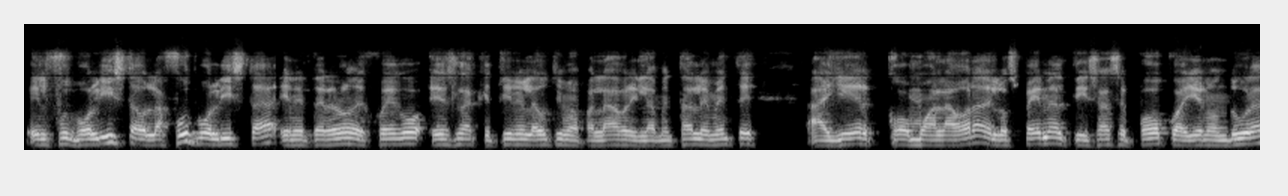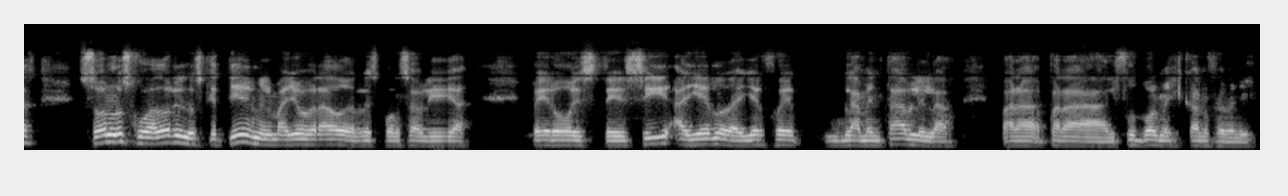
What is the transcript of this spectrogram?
el futbolista o la futbolista en el terreno de juego es la que tiene la última palabra y lamentablemente ayer como a la hora de los penaltis hace poco allí en Honduras, son los jugadores los que tienen el mayor grado de responsabilidad. Pero este sí, ayer lo de ayer fue lamentable la, para, para el fútbol mexicano femenil.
